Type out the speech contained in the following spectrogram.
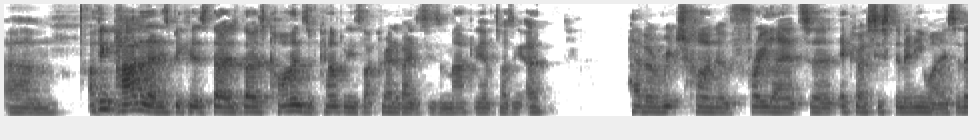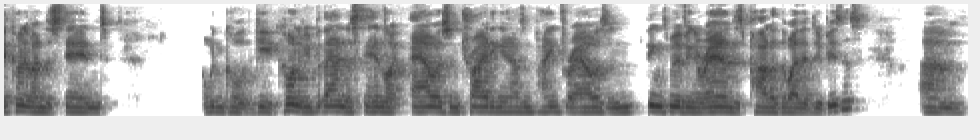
um, I think part of that is because those those kinds of companies like creative agencies and marketing advertising are have a rich kind of freelancer ecosystem anyway. So they kind of understand, I wouldn't call it the gig economy, but they understand like hours and trading hours and paying for hours and things moving around as part of the way they do business. Um,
